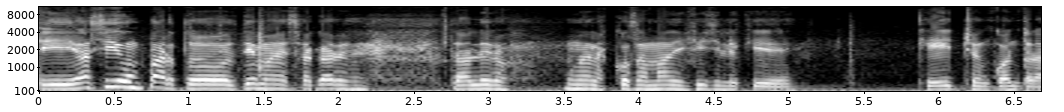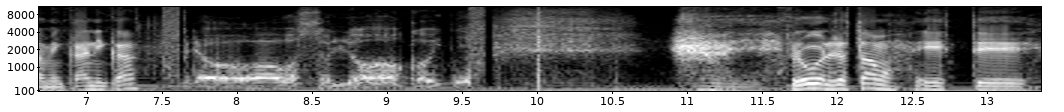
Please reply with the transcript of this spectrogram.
Ha sido un parto el tema de sacar el tablero. Una de las cosas más difíciles que, he hecho en cuanto a la mecánica. Pero vos sos loco, ¿viste? pero bueno, ya estamos. Este,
